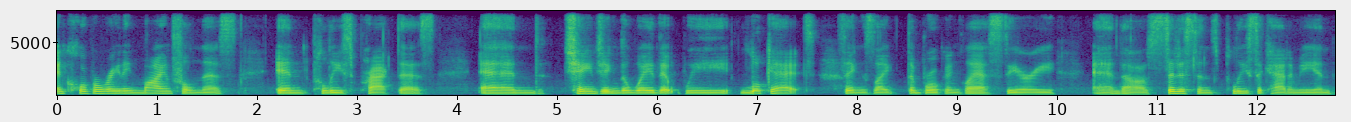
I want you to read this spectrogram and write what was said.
incorporating mindfulness in police practice and changing the way that we look at things like the broken glass theory and uh, Citizens Police Academy and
